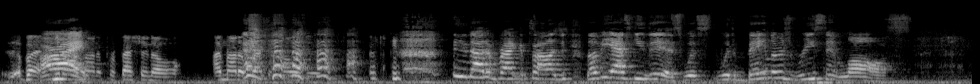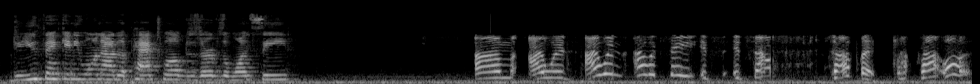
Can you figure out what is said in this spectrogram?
But you know, right. I'm not a professional. I'm not a bracketologist. You're not a bracketologist. Let me ask you this: with with Baylor's recent loss, do you think anyone out of the Pac-12 deserves a one seed? um, I would, I would, I would say it's it sounds tough, but well,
